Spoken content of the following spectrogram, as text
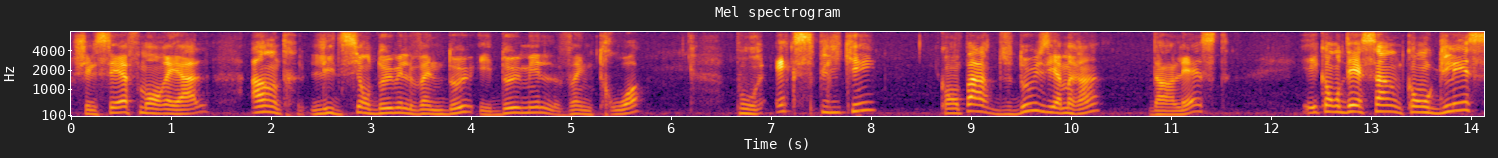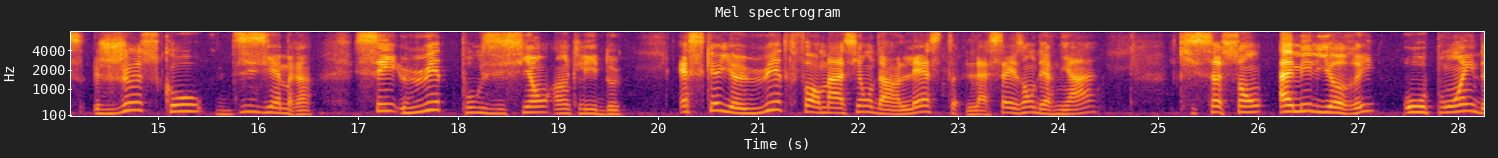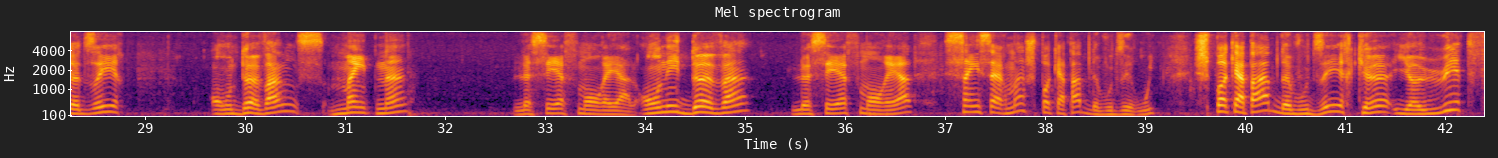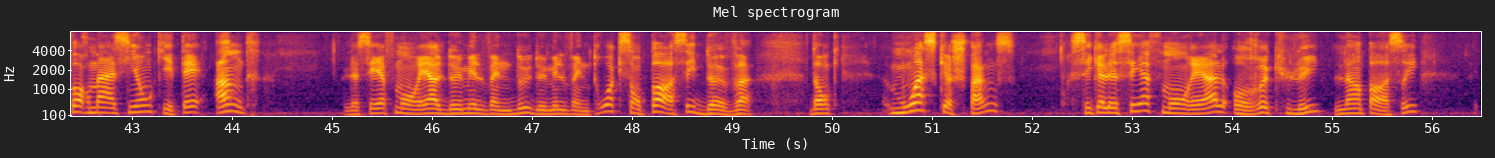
chez le CF Montréal entre l'édition 2022 et 2023 pour expliquer qu'on part du deuxième rang dans l'Est et qu'on descende, qu'on glisse jusqu'au dixième rang? C'est huit positions entre les deux. Est-ce qu'il y a huit formations dans l'Est la saison dernière? Qui se sont améliorées au point de dire on devance maintenant le CF Montréal. On est devant le CF Montréal. Sincèrement, je ne suis pas capable de vous dire oui. Je ne suis pas capable de vous dire qu'il y a huit formations qui étaient entre le CF Montréal 2022-2023 qui sont passées devant. Donc, moi, ce que je pense, c'est que le CF Montréal a reculé l'an passé.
